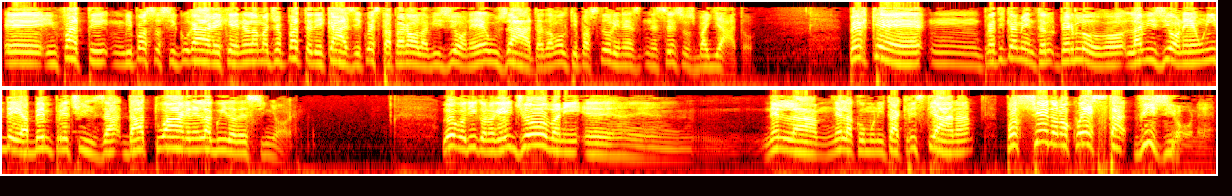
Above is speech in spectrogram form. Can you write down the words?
E infatti vi posso assicurare che nella maggior parte dei casi questa parola visione è usata da molti pastori nel, nel senso sbagliato. Perché mh, praticamente per loro la visione è un'idea ben precisa da attuare nella guida del Signore. Loro dicono che i giovani eh, nella, nella comunità cristiana possiedono questa visione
